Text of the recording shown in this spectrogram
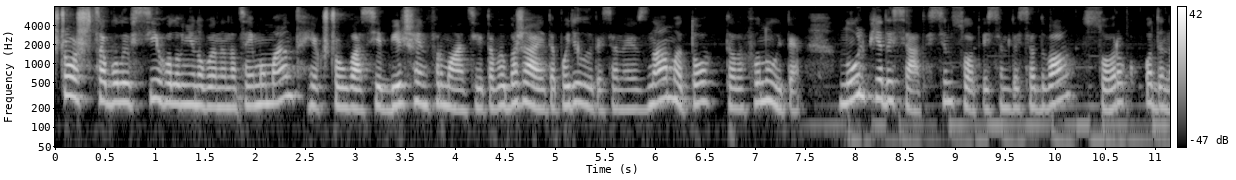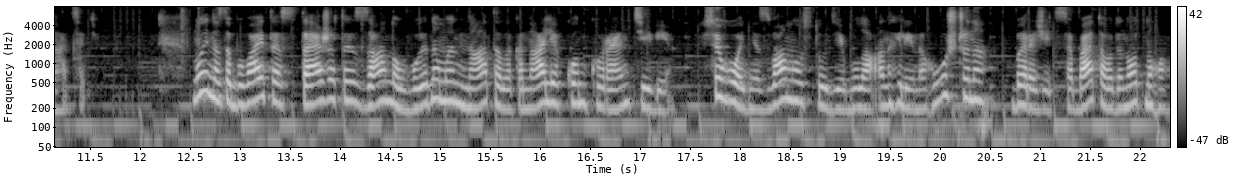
Що ж, це були всі головні новини на цей момент. Якщо у вас є більше інформації та ви бажаєте поділитися нею з нами, то телефонуйте 050 782 40 11. Ну і не забувайте стежити за новинами на телеканалі Конкурент ТІВІ. Сьогодні з вами у студії була Ангеліна Гущина. Бережіть себе та один одного.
